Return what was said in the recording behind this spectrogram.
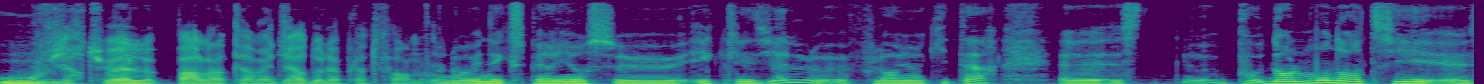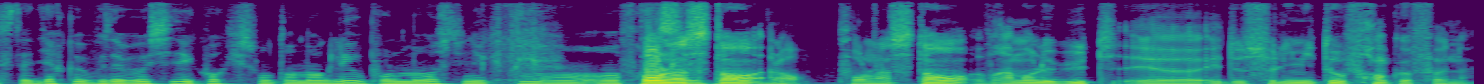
ou virtuel par l'intermédiaire de la plateforme. Alors une expérience euh, ecclésiale, euh, Florian Quittard, dans le monde entier, c'est-à-dire que vous avez aussi des cours qui sont en anglais ou pour le moment c'est uniquement en, en français? Pour l'instant, alors pour l'instant, vraiment le but euh, est de se limiter aux francophones.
